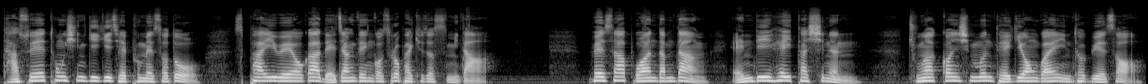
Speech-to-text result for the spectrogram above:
다수의 통신기기 제품에서도 스파이웨어가 내장된 것으로 밝혀졌습니다. 회사 보안 담당 앤디 헤이타 씨는 중화권 신문 대기원과의 인터뷰에서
